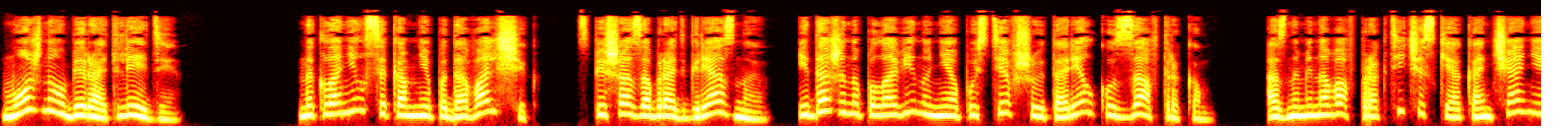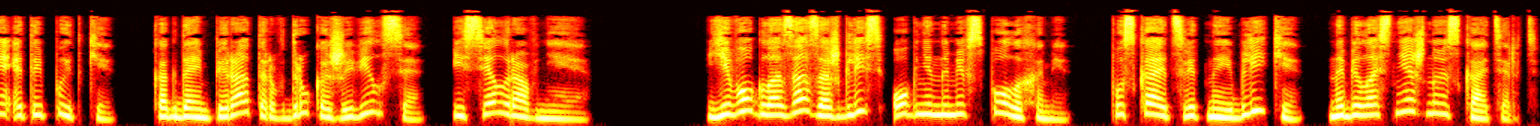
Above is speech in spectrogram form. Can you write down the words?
Можно убирать, леди? Наклонился ко мне подавальщик, спеша забрать грязную и даже наполовину не опустевшую тарелку с завтраком, ознаменовав практически окончание этой пытки, когда император вдруг оживился и сел ровнее. Его глаза зажглись огненными всполохами, пуская цветные блики на белоснежную скатерть.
